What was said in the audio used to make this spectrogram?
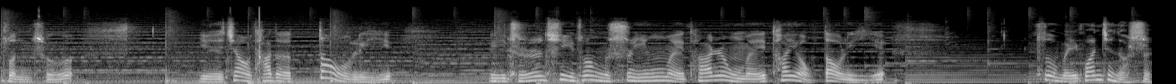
准则，也叫它的道理。理直气壮，是因为他认为他有道理。最为关键的是，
